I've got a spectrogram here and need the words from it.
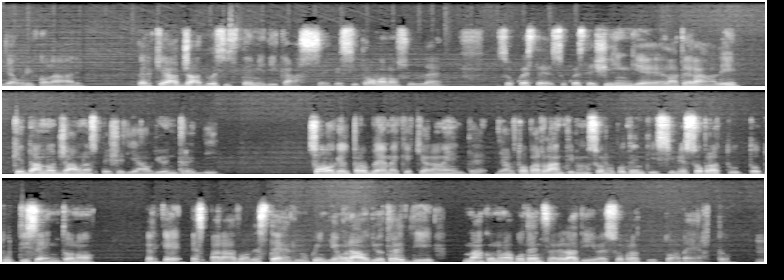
gli auricolari perché ha già due sistemi di casse che si trovano sulle, su, queste, su queste cinghie laterali che danno già una specie di audio in 3D. Solo che il problema è che chiaramente gli altoparlanti non sono potentissimi e soprattutto tutti sentono perché è sparato all'esterno. Quindi è un audio 3D ma con una potenza relativa e soprattutto aperto. Mm.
